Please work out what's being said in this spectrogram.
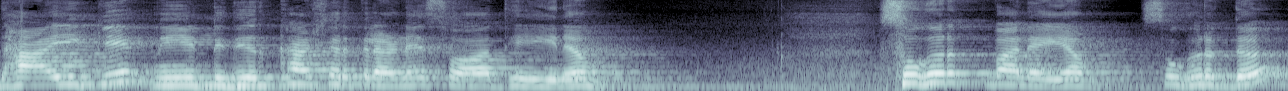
ധായിക്ക് നീട്ടി ദീർഘാക്ഷരത്തിലാണ് സ്വാധീനം. സുഹൃത് വലയം. സുഹൃത്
